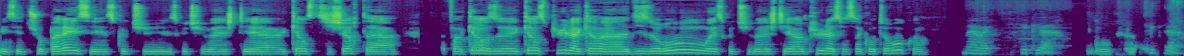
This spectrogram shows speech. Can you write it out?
mais c'est toujours pareil. C'est est-ce que tu est-ce que tu vas acheter euh, 15 t-shirts à enfin 15 euh, 15 pulls à, 15 à 10 euros ou est-ce que tu vas acheter un pull à 150 euros quoi? Bah ouais, c'est clair. Donc euh, C'est clair.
